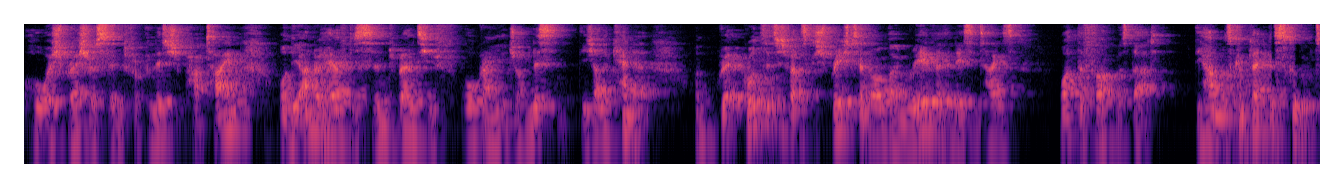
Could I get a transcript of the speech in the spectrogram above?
hohe Sprecher sind für politische Parteien und die andere Hälfte sind relativ hochrangige Journalisten, die ich alle kenne. Und grundsätzlich war das Gesprächstenor beim Rewe den nächsten Tages, what the fuck was that? Die haben uns komplett gescoopt.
